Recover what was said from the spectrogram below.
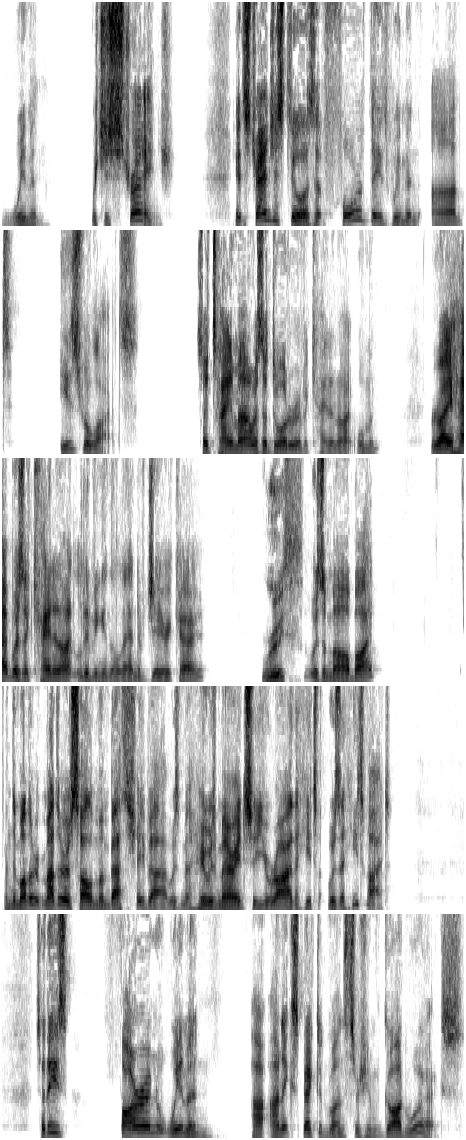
women, which is strange. Yet stranger still is that four of these women aren't Israelites. So Tamar was a daughter of a Canaanite woman. Rahab was a Canaanite living in the land of Jericho. Ruth was a Moabite. And the mother, mother of Solomon, Bathsheba, was, who was married to Uriah, the Hittite, was a Hittite. So these foreign women are unexpected ones through whom God works.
